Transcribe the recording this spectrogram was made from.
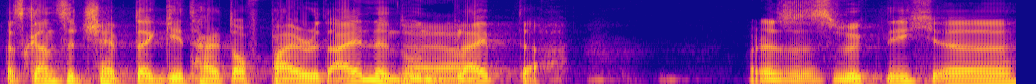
das ganze Chapter geht halt auf Pirate Island und ja. bleibt da. Also, es ist wirklich, äh,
